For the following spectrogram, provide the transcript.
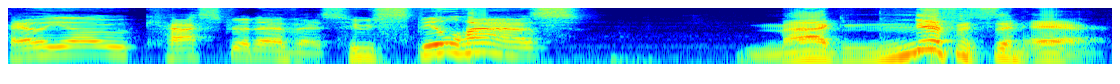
Helio Castroneves, who still has Magnificent hair.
